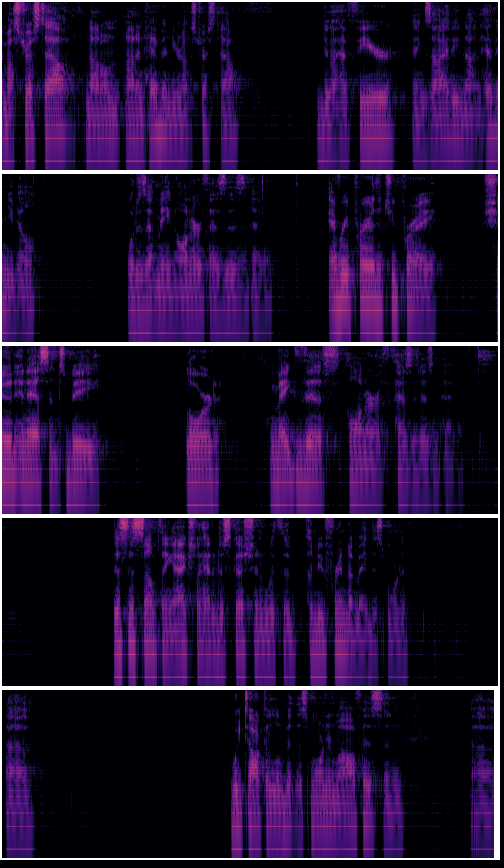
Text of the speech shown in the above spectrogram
Am I stressed out? Not, on, not in heaven, you're not stressed out. Do I have fear, anxiety? Not in heaven, you don't. What does that mean? On earth as it is in heaven. Every prayer that you pray should, in essence, be Lord, make this on earth as it is in heaven. This is something I actually had a discussion with a, a new friend I made this morning. Uh, we talked a little bit this morning in my office, and uh,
